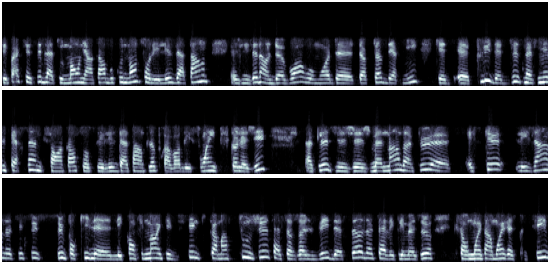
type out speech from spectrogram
c'est pas accessible à tout le monde. Il y a encore beaucoup de monde sur les listes d'attente. Euh, je lisais dans le Devoir au mois d'octobre dernier qu'il y a euh, plus de 19 000 personnes qui sont encore sur ces listes d'attente-là pour avoir des soins psychologiques. Donc là, je, je, je me demande un peu, euh, est-ce que les gens, là, tu sais, ceux, ceux pour qui le- les confinements ont été difficiles, qui commencent tout juste à se relever de ça, là, avec les mesures qui sont de moins en moins restrictives,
